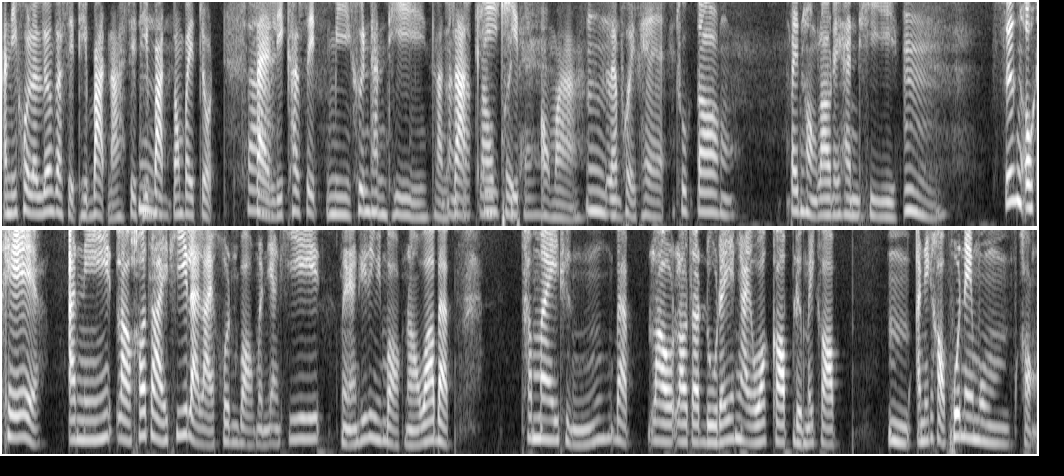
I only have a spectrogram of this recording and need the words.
อันนี้คนละเรื่องกับสิทธิบัตรนะ สิทธิบัตรอืมต้องไปจดใช่แต่ลิขสิทธิ์มีขึ้นทันทีหลังจากหลังจากเราที่คิดเผยแพร่ออกมาอืมและเผยแพร่ถูกต้องเป็นของเราในทันที อืมซึ่งโอเค อันนี้เราเข้าใจที่หลาย ๆ คนบอกเหมือนอย่างที่เหมือนอย่างที่จะมีบอกเนาะว่าแบบทำไมถึงแบบเราเราจะดูได้ยังไงว่าก๊อปหรือไม่ก๊อปอืมอันนี้ขอพูดในมุมของ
